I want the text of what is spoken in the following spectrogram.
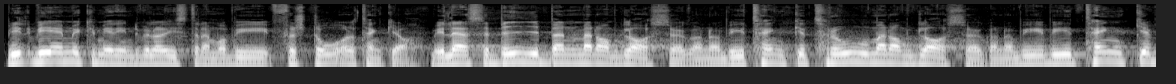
Vi är mycket mer individualister än vad vi förstår. tänker jag. Vi läser Bibeln med de glasögonen, vi tänker tro med de glasögonen. Vi, vi tänker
